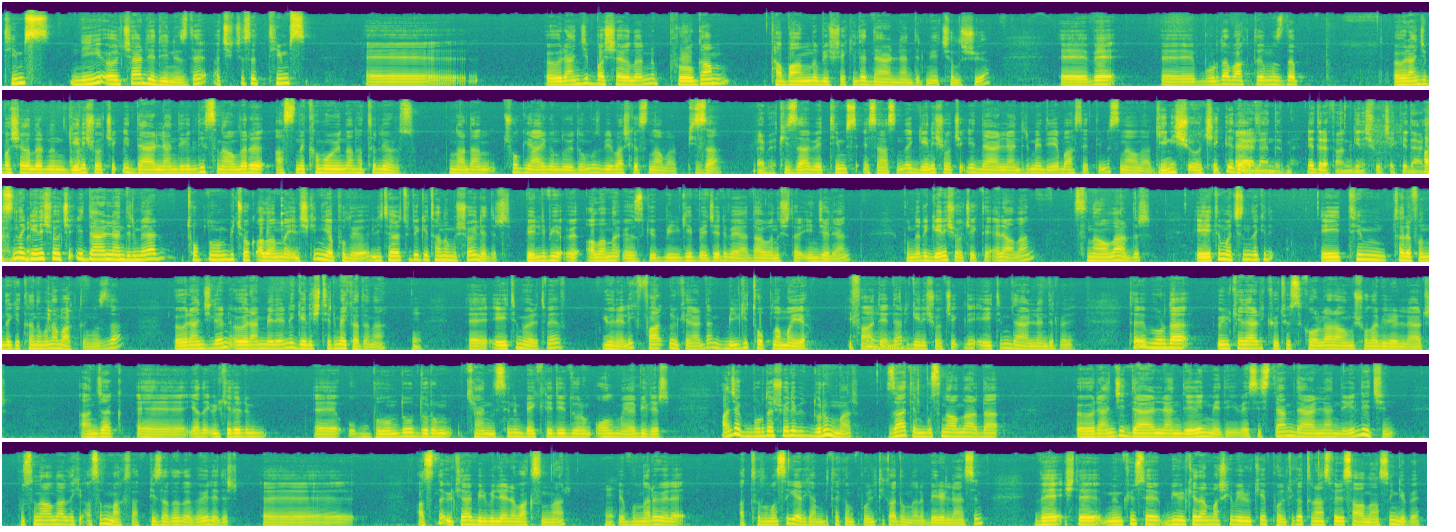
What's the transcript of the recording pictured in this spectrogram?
TIMS neyi ölçer dediğinizde açıkçası TIMS e, öğrenci başarılarını program tabanlı bir şekilde değerlendirmeye çalışıyor. E, ve e, burada baktığımızda öğrenci başarılarının geniş ölçekli değerlendirildiği sınavları aslında kamuoyundan hatırlıyoruz. Bunlardan çok yaygın duyduğumuz bir başka sınav var. PISA. Evet. PISA ve TIMSS esasında geniş ölçekli değerlendirme diye bahsettiğimiz sınavlardır. Geniş ölçekli Evet. değerlendirme. Nedir efendim geniş ölçekli değerlendirme? Aslında geniş ölçekli değerlendirmeler toplumun birçok alanına ilişkin yapılıyor. Literatürdeki tanımı şöyledir. Belli bir ö- alana özgü bilgi, beceri veya davranışları inceleyen, bunları geniş ölçekte ele alan sınavlardır. Eğitim açısındaki eğitim tarafındaki tanımına baktığımızda öğrencilerin öğrenmelerini geliştirmek adına Hı. e, eğitim öğretime yönelik farklı ülkelerden bilgi toplamayı ifade Hmm. eder geniş ölçekli eğitim değerlendirmeli. Tabii burada ülkeler kötü skorlar almış olabilirler. Ancak e, ya da ülkelerin e, bulunduğu durum kendisinin beklediği durum olmayabilir. Ancak burada şöyle bir durum var. Zaten bu sınavlarda öğrenci değerlendirilmediği ve sistem değerlendirildiği için bu sınavlardaki asıl maksat PISA'da da böyledir. E, aslında ülkeler birbirlerine baksınlar Hı. ve bunlara göre atılması gereken bir takım politik adımları belirlensin ve işte mümkünse bir ülkeden başka bir ülkeye politika transferi sağlansın gibi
